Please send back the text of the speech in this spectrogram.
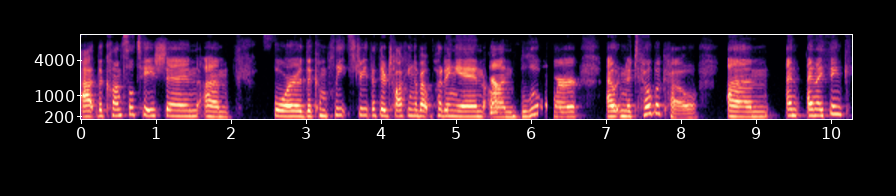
at the consultation um, for the complete street that they're talking about putting in yeah. on Bloor out in Etobicoke. Um, and and I think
